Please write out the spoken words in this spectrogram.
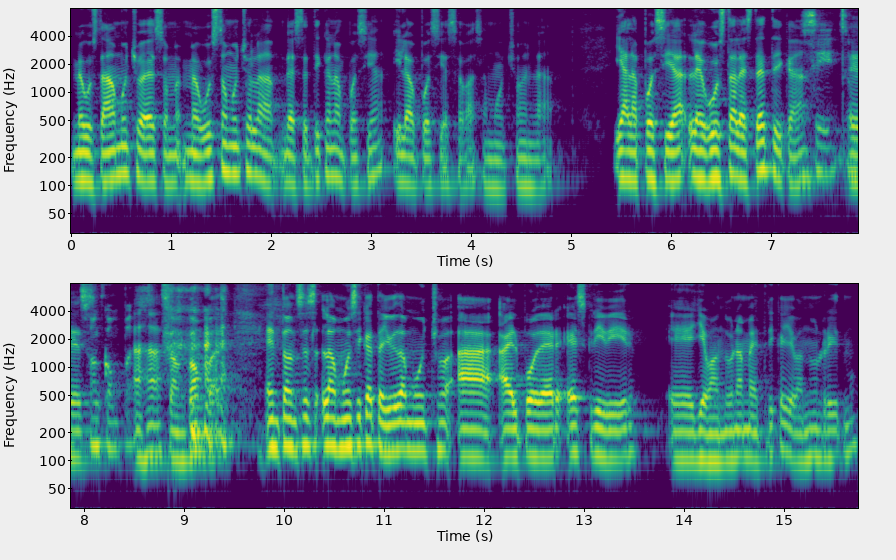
Me gustaba mucho eso, me, gusta mucho la, estética en la poesía y la poesía se basa mucho en la... Y a la poesía le gusta la estética. Sí, son, compas. Ajá, son compas. Entonces la música te ayuda mucho a, el poder escribir eh, llevando una métrica, llevando un ritmo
